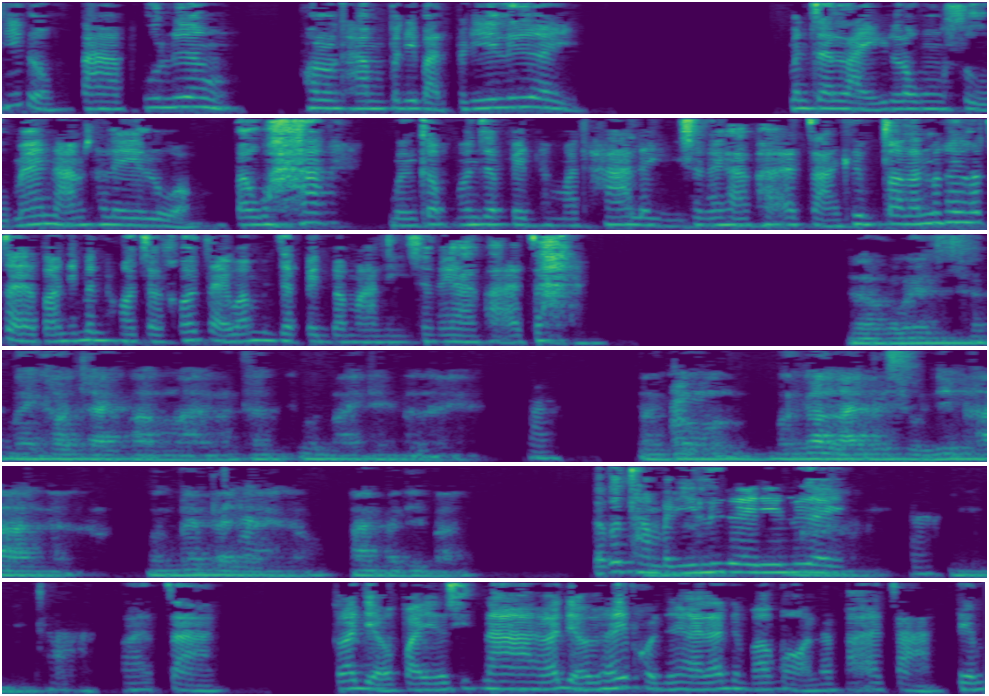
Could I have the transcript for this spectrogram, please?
ที่หลวงตาพูดเรื่อง พอเราทำปฏิบัติไปเรื่อย มันจะไหลลงสู่แม่น้ำทะเลหลวง แต่ว่าเหมือนกับมันจะเป็นธรรมชาติอะไรอย่างนี้ใช่ไหมคะพระอาจารย์คือตอนนั้นไม่ค่อยเข้าใจแต่ตอนนี้มันพอจะเข้าใจว่ามันจะเป็นประมาณนี้ใช่ไหมคะพระอาจารย์เราก็ไม่ไม่เข้าใจความหมายมันท่านพูดหมายถึงอะไรมันก็มันก็ไหลไปสู่นิพพานอะมันไม่ไปไหนหรอกการปฏิบัติ แล้วก็ทำไปเรื่อยๆเรื่อยๆค่ะพระอาจารย์ ก็เดี๋ยวไปอาทิตย์หน้าแล้วเดี๋ยวให้ผลยังไงแล้วเดี๋ยวมาบอกนะพระอาจารย์เตรียม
